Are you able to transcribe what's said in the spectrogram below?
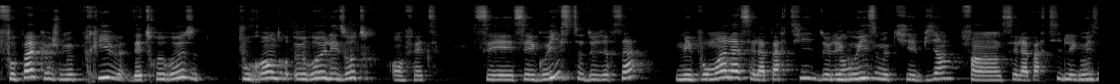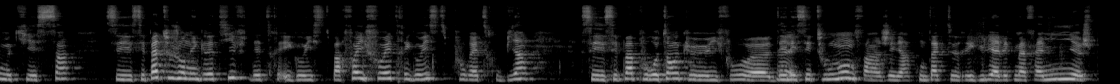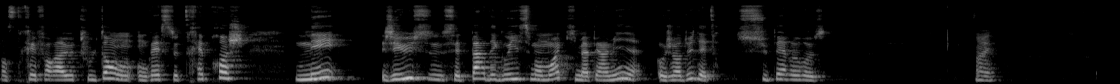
Faut pas que je me prive d'être heureuse pour rendre heureux les autres, en fait. C'est égoïste de dire ça, Mais pour moi, là, c'est la partie de l'égoïsme qui est bien. Enfin, c'est la partie de l'égoïsme qui est sain. C'est pas toujours négatif d'être égoïste. Parfois, il faut être égoïste pour être bien. C'est pas pour autant qu'il faut euh, délaisser tout le monde. Enfin, j'ai un contact régulier avec ma famille. Je pense très fort à eux tout le temps. On, reste très proches. Mais j'ai eu cette part d'égoïsme en moi qui m'a permis aujourd'hui d'être super heureuse. Ouais.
